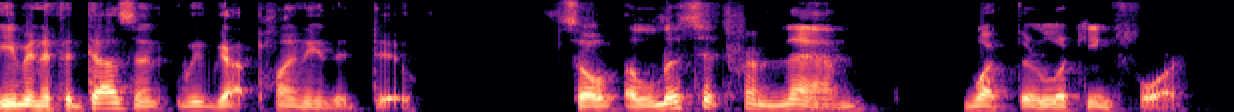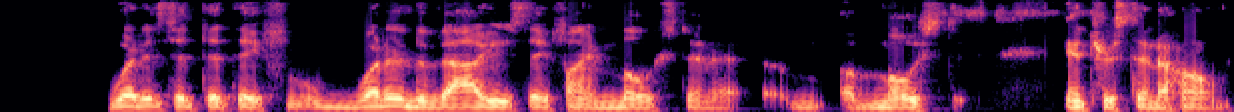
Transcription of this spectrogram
even if it doesn't we've got plenty that do so elicit from them what they're looking for. What is it that they? What are the values they find most in a, of most interest in a home?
